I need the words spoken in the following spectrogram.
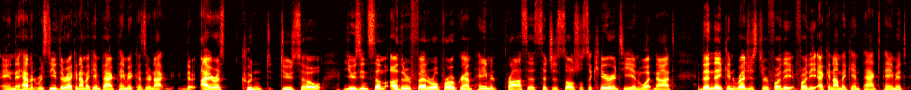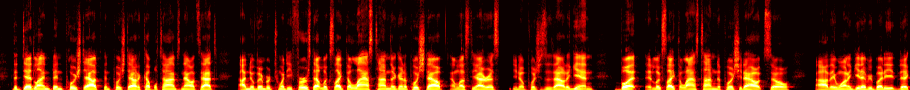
and they haven't received their economic impact payment because they're not the IRS couldn't do so using some other federal program payment process such as social security and whatnot. Then they can register for the for the economic impact payment. The deadline been pushed out it's been pushed out a couple times. Now it's at uh, november 21st that looks like the last time they're going to push it out unless the irs you know pushes it out again. But it looks like the last time to push it out. So uh, they want to get everybody that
